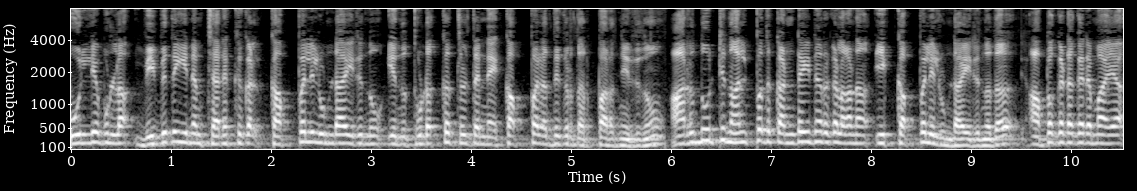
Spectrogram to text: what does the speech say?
മൂല്യമുള്ള വിവിധയിനം ചരക്കുകൾ കപ്പലിലുണ്ടായിരുന്നു എന്ന് തുടക്കത്തിൽ തന്നെ കപ്പൽ അധികൃതർ പറഞ്ഞിരുന്നു. അറുന്നൂറ്റി നാൽപ്പത് കണ്ടെയ്നറുകളാണ് ഈ കപ്പലിൽ ഉണ്ടായിരുന്നത്. അപകടകരമായ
